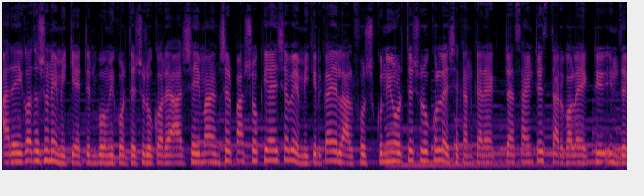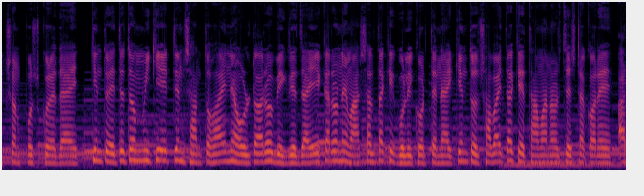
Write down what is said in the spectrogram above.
আর এই কথা শুনে মিকি এটেন বমি করতে শুরু করে। আর সেই মাংসের পার্শ্বক্রিয়া হিসেবে মিকির গায়ে লাল ফুসকুনি উঠতে শুরু করলে সেখানকার একটা সায়েন্টিস্ট তার গলায় একটি ইনজেকশন পোস্ট করে দেয় কিন্তু এতে তো মিকি এটেন শান্ত হয় না উল্টো আরও বিগড়ে যায় এ কারণে মার্শাল তাকে গুলি করতে নেয় কিন্তু সবাই তাকে থামানোর চেষ্টা করে আর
